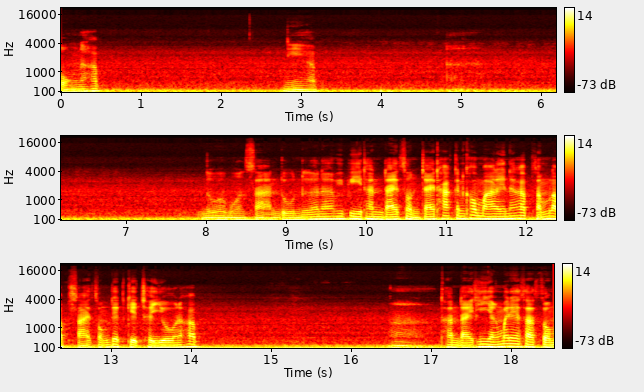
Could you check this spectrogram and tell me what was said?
องค์นะครับ นี่ครับดูมวลสารดูเนื้อนะพี่ๆท่านใดสนใจทักกันเข้ามาเลยนะครับสำหรับสายสมเด็จเกตชยโยนะครับท่านใดที่ยังไม่ได้สะสม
